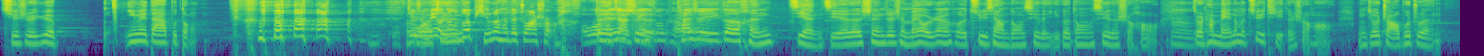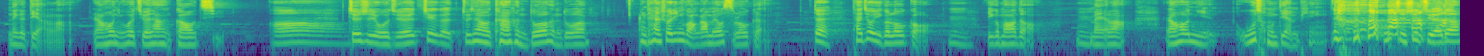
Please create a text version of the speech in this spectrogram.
其实越因为大家不懂。就是没有那么多评论他的抓手，对，就是它是一个很简洁的，甚至是没有任何具象东西的一个东西的时候，嗯，就是它没那么具体的时候，你就找不准那个点了，然后你会觉得它很高级。哦，就是我觉得这个就像我看很多很多，你看收金广告没有 slogan，对，它就一个 logo，嗯，一个 model，没了，然后你无从点评，你只是觉得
